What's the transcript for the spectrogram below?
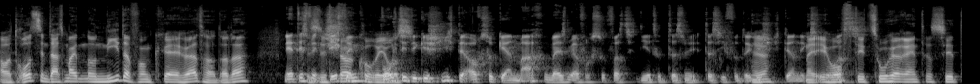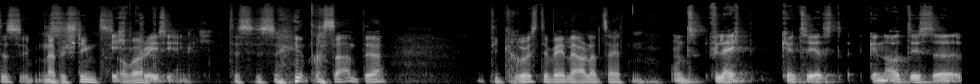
Aber trotzdem, dass man noch nie davon gehört hat, oder? Ja, deswegen, das ist deswegen schon kurios. wollte ich die Geschichte auch so gern machen, weil es mir einfach so fasziniert hat, dass, dass ich von der ja. Geschichte ja nichts Ich hoffe, die Zuhörer interessiert das. Na, bestimmt. Echt aber crazy eigentlich. Das ist interessant, ja. Die größte Welle aller Zeiten. Und vielleicht könnt ihr jetzt genau das äh,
